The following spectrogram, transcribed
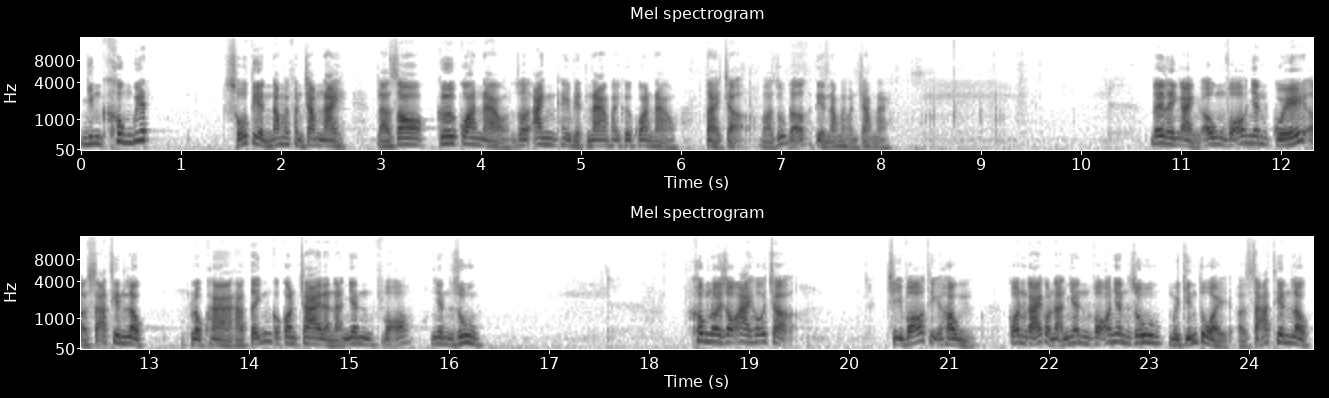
nhưng không biết số tiền 50% này là do cơ quan nào, do Anh hay Việt Nam hay cơ quan nào tài trợ và giúp đỡ tiền 50% này. Đây là hình ảnh ông Võ Nhân Quế ở xã Thiên Lộc, Lộc Hà, Hà Tĩnh có con trai là nạn nhân Võ Nhân Du. Không nói rõ ai hỗ trợ. Chị Võ Thị Hồng, con gái của nạn nhân Võ Nhân Du, 19 tuổi, ở xã Thiên Lộc,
